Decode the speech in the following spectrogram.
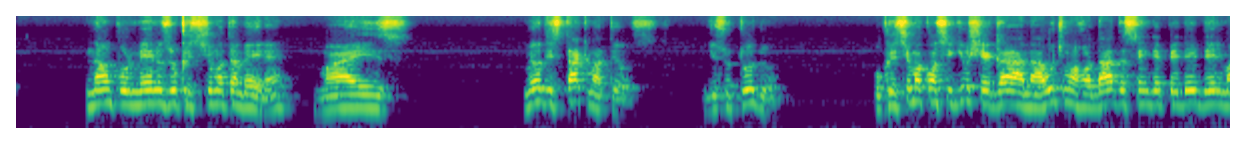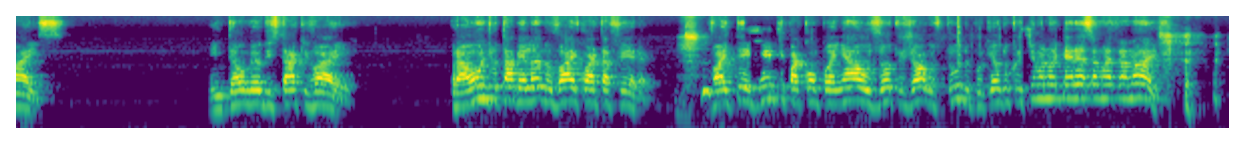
não por menos o Cristiúma também, né? Mas meu destaque, Matheus, disso tudo o Criciúma conseguiu chegar na última rodada sem depender dele mais. Então, meu destaque vai para onde o tabelando vai quarta-feira. Vai ter gente para acompanhar os outros jogos, tudo, porque o do Criciúma não interessa mais para nós.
